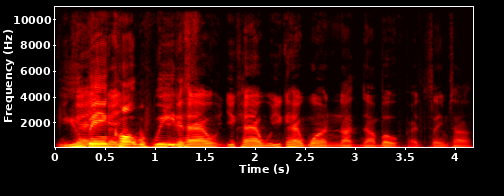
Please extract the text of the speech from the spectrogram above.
you, can't- being can't- caught with You weed can is, have you can have you can have one, not not both at the same time.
